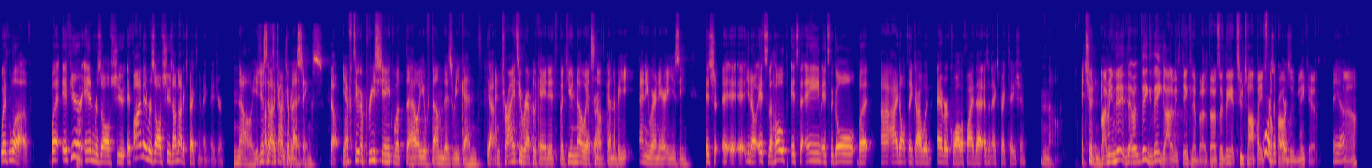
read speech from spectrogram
with love. But if you're hmm. in Resolve shoes, if I'm in Resolve shoes, I'm not expecting to make major. No, you just I'm have to count your blessings. No. You have to appreciate what the hell you've done this weekend yeah. and try to replicate it, but you know it's right. not going to be anywhere near easy. It's it, it, you know, it's the hope, it's the aim, it's the goal, but I, I don't think I would ever qualify that as an expectation. No. It shouldn't be. I mean, they they they, they got to be thinking about it though. It's like they get two top eights, course, they'll probably course. make it. Yeah. You know?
